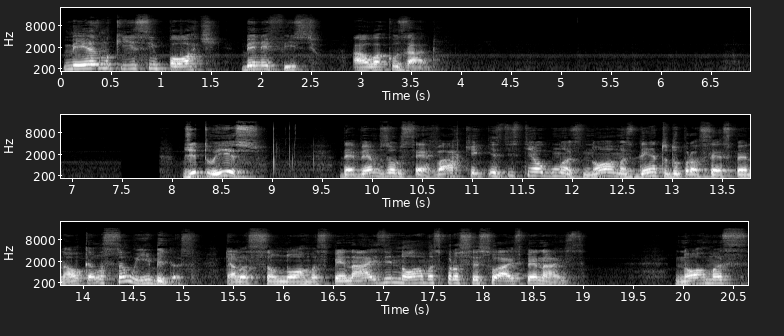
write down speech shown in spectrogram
mesmo que isso importe benefício ao acusado. Dito isso, devemos observar que existem algumas normas dentro do processo penal que elas são híbridas. Elas são normas penais e normas processuais penais. Normas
